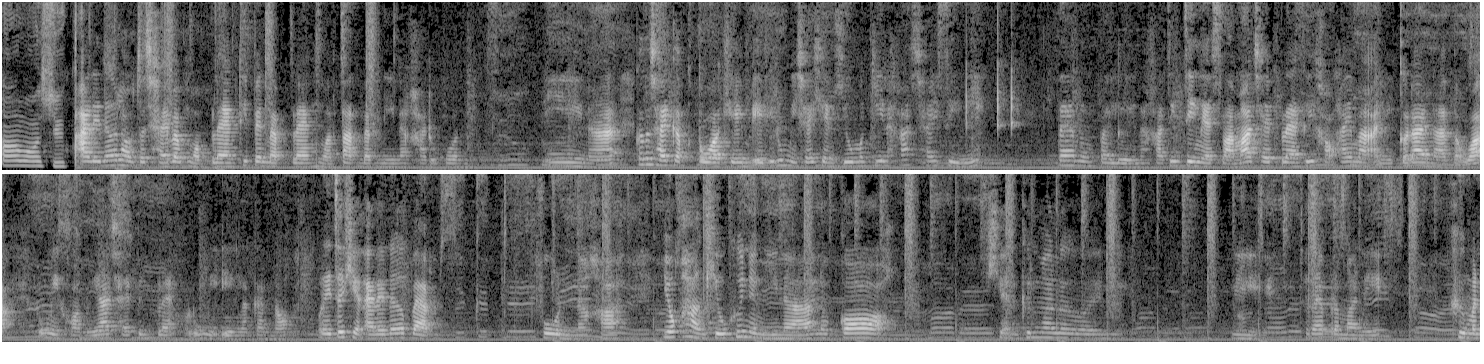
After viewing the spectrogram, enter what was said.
I want you อายไลเนอร์เราจะใช้แบบหัวแปรงที่เป็นแบบแปรงหัวตัดแบบนี้นะคะทุกคนนี่นะ ก็จะใช้กับตัว KMA ที่ลูกหมีใช้เขียนคิ้วเมื่อกี้นะคะ ใช้สีนี้ แต้มลงไปเลยนะคะ จริงๆเนี่ยสามารถใช้แปรงที่เขาให้มาอันนี้ก็ได้นะ แต่ว่าลูกหมีขออนุญาตใช้เป็นแปรงของลูกหมีเองละกันเนาะวันนี้จะเขียนอายไลเนอร์แบบฝุ่นนะคะ ยกห่างคิ้วขึ้นอย่างนี้นะ แล้วก็เขียนขึ้นมาเลยนี่จะได้ประมาณนี้คือมัน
